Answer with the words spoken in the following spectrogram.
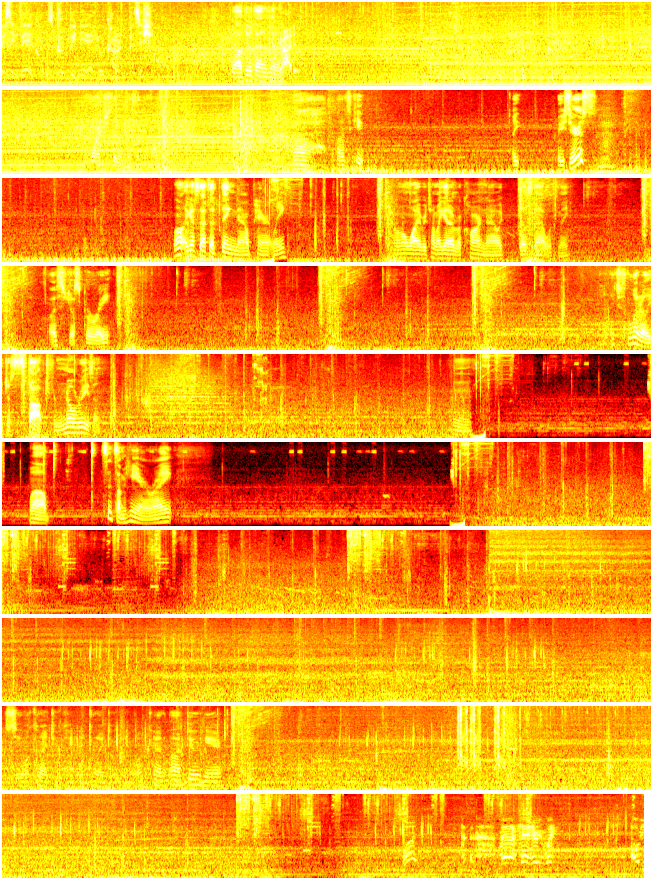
V, one of my missing vehicles could be near your current position. Yeah, I'll deal with that in a minute. Got it. I'm more interested in this at the moment. Ah, let's keep. Are you, are you serious? Well, I guess that's a thing now, apparently. I don't know why every time I get out of a car now, it does that with me. That's just great. It just literally just stopped for no reason. Hmm. Well, since I'm here, right?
